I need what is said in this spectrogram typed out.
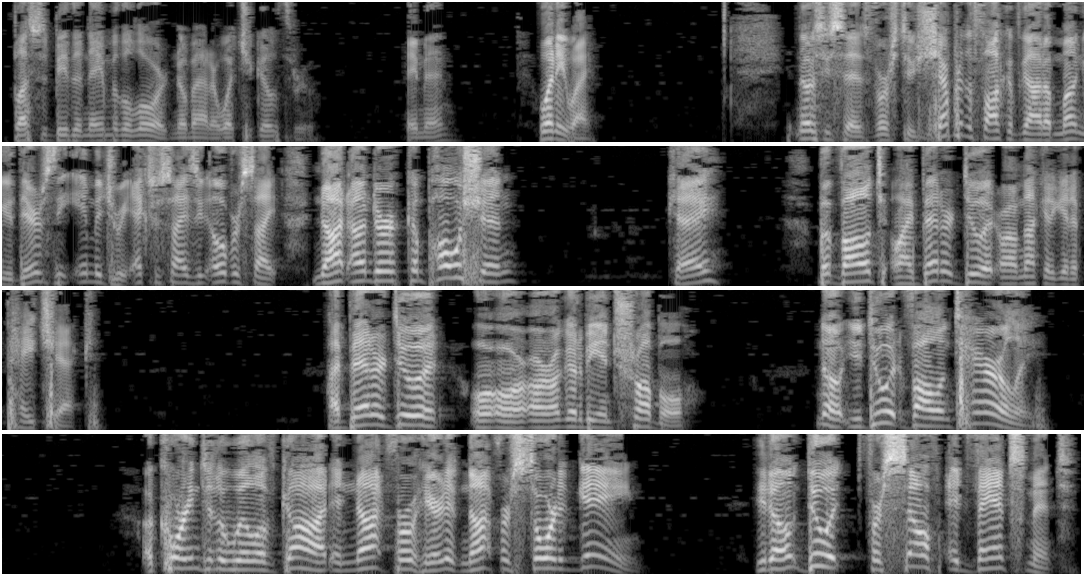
Blessed be the name of the Lord, no matter what you go through. Amen. Well, anyway, notice he says, verse two, shepherd the flock of God among you. There's the imagery, exercising oversight, not under compulsion. Okay. But volunteer, oh, I better do it or I'm not going to get a paycheck. I better do it or, or, or I'm going to be in trouble. No, you do it voluntarily. According to the will of God and not for, here it is, not for sordid gain. You don't do it for self-advancement.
